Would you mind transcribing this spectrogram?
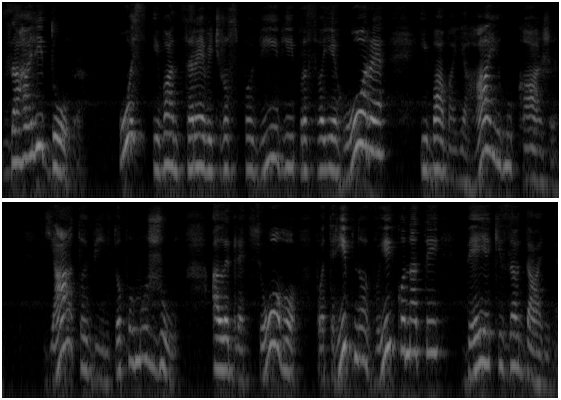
взагалі добра. Ось Іван Царевич розповів їй про своє горе, і баба Яга йому каже, я тобі допоможу, але для цього потрібно виконати деякі завдання.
